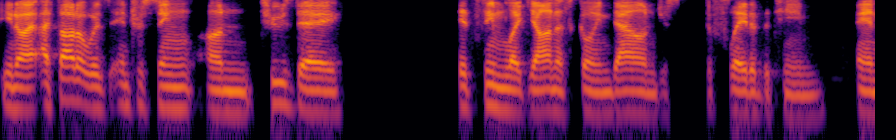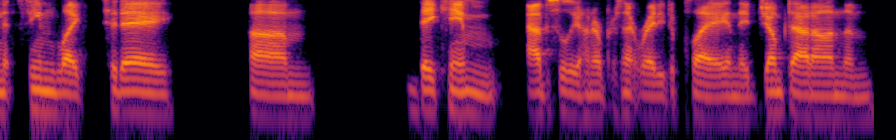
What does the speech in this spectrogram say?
you know, I, I thought it was interesting on Tuesday it seemed like Giannis going down just deflated the team. And it seemed like today um, they came absolutely 100% ready to play and they jumped out on them.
